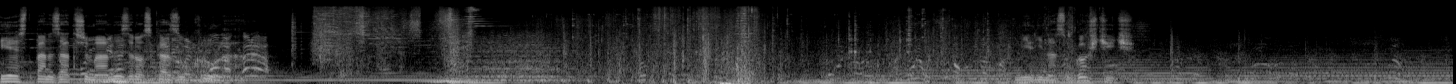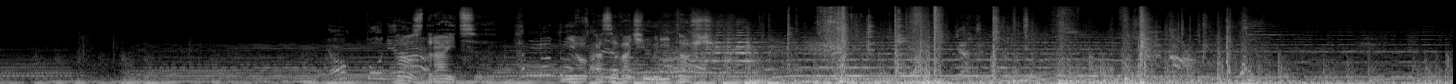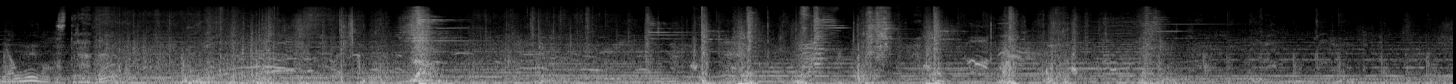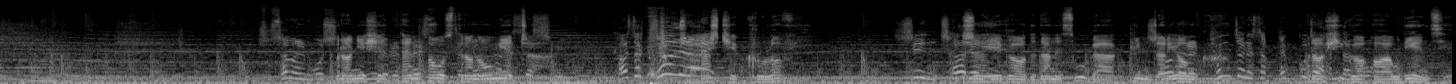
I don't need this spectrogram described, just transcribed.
Jest pan zatrzymany z rozkazu króla. Mieli nas ugościć. To zdrajcy. Nie okazywać im litości. Zdrada? Bronię się tępą stroną miecza. Przekażcie królowi, że jego oddany sługa Kim Jong prosi go o audiencję.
